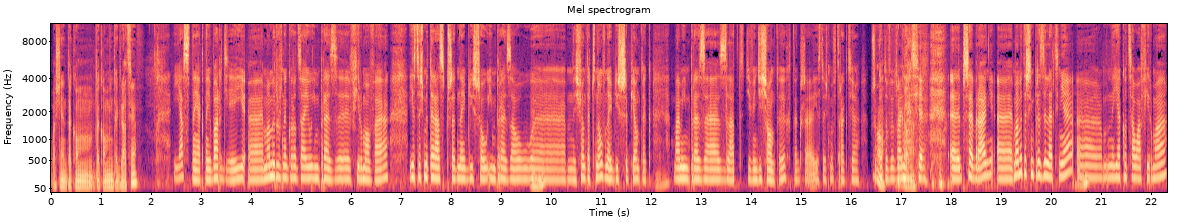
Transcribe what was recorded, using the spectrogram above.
właśnie taką, taką integrację? Jasne, jak najbardziej. E, mamy różnego rodzaju imprezy firmowe. Jesteśmy teraz przed najbliższą imprezą mhm. świąteczną. W najbliższy piątek mamy imprezę z lat 90., także jesteśmy w trakcie przygotowywania o, się e, przebrań. Mamy też imprezy letnie, mhm. jako cała firma.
